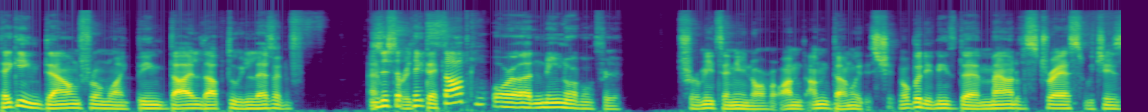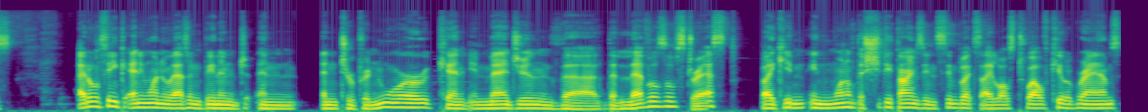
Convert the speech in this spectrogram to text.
taking it down from like being dialed up to eleven. Is this a big dec- stop or a new normal for you? for me it's a new normal. I'm I'm done with this shit. Nobody needs the amount of stress, which is I don't think anyone who hasn't been an, an entrepreneur can imagine the the levels of stress. Like in, in one of the shitty times in Simplex, I lost 12 kilograms.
